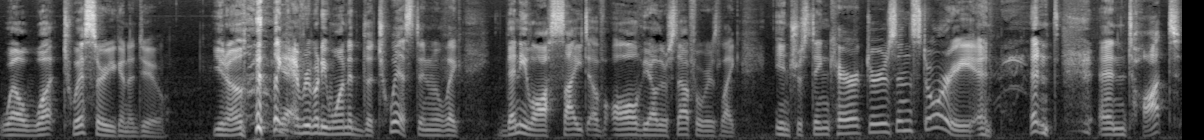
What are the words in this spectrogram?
well, what twists are you gonna do? You know, like Yeah. everybody wanted the twist, and was like then he lost sight of all the other stuff. Where it was like interesting characters and story, and and and taught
